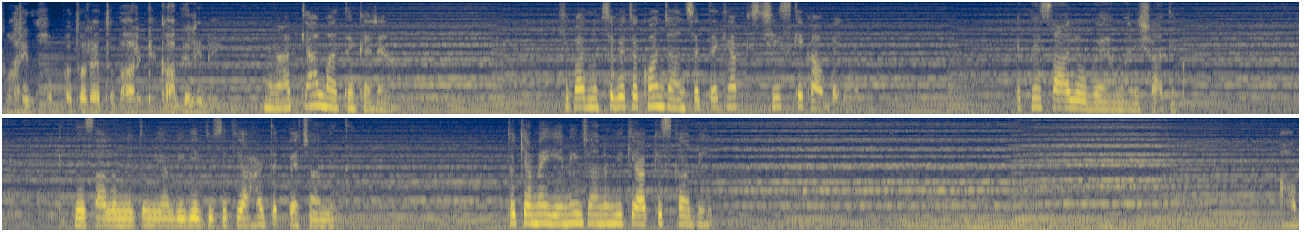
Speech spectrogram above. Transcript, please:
तुम्हारी मोहब्बत और एतबार के काबिल ही नहीं। मुराद, क्या बातें कर रहे हैं आप? ये बात मुझसे बेहतर कौन जान सकता है कि आप किस चीज़ के काबिल हैं? इतने साल हो गए हमारी शादी को। इतने सालों में तुम यहाँ बीवी एक दूसरे की आहट तक पहचान लेते तो क्या मैं ये नहीं जानूँगी कि आप किस काबिल हैं? आप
